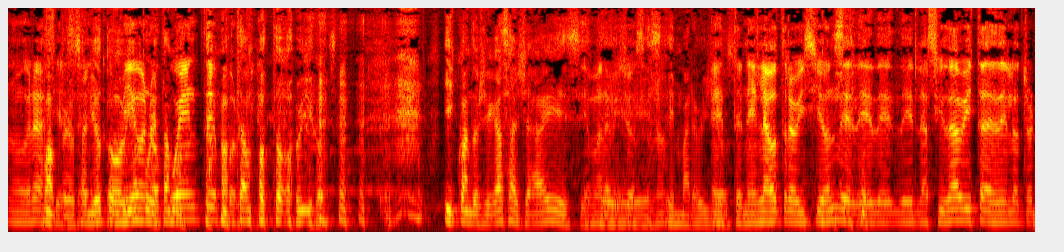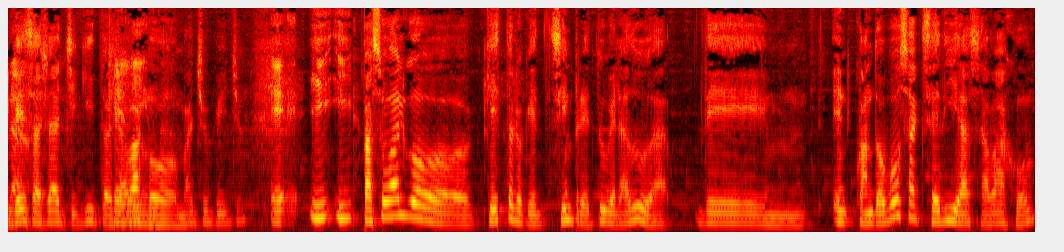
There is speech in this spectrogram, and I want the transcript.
No, gracias, Bueno, pero eh. salió todo bien porque estamos, estamos, porque- estamos todos vivos. y cuando llegás allá es, Es este, maravilloso, es- ¿no? es maravilloso. Eh, tenés la otra visión de, Sí. de- de- de la ciudad vista desde el otro lado. Ves allá chiquito, Qué allá abajo. Machu Picchu. Eh, Y, y pasó algo que esto es lo que siempre tuve la duda. De, mm, en- cuando vos accedías abajo,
